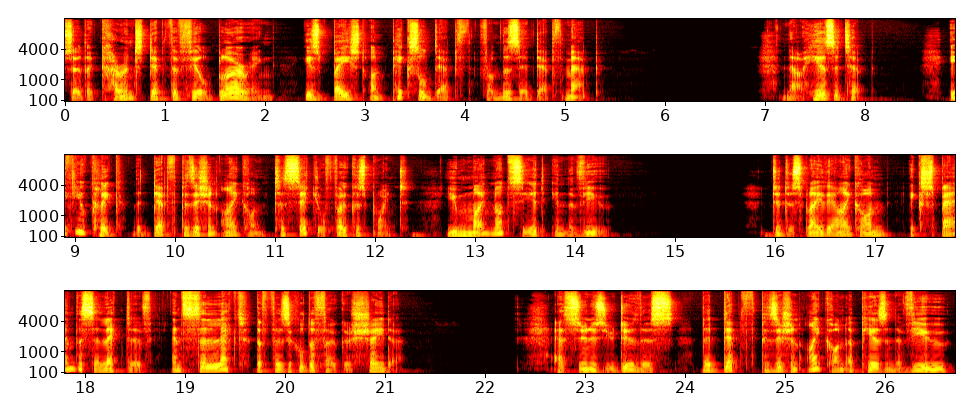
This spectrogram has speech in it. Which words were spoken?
so the current depth of field blurring is based on pixel depth from the Z-depth map. Now here's a tip. If you click the depth position icon to set your focus point, you might not see it in the view. To display the icon, expand the selective and select the physical defocus shader. As soon as you do this, the depth position icon appears in the view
